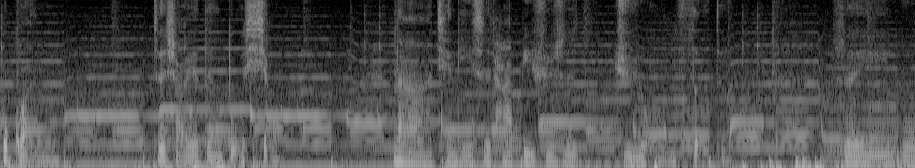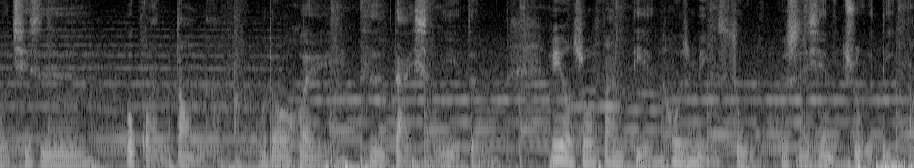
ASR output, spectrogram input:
不管这小夜灯有多小，那前提是它必须是橘黄色的。所以我其实不管到哪，我都会自带小夜灯，因为有时候饭店或者是民宿，或是一些你住的地方，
